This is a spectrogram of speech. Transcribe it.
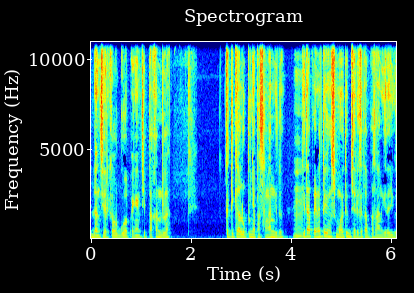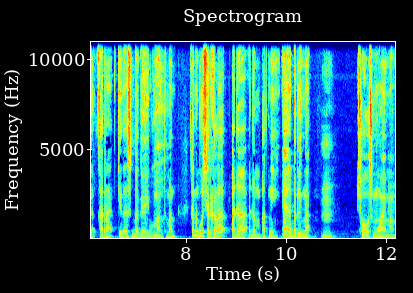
dan circle gue pengen ciptakan adalah ketika lu punya pasangan gitu kita pengen itu yang semua itu bisa deket sama pasangan kita juga. Karena kita sebagai teman-teman kan gue circle ada ada empat nih eh berlima. Hmm. cowok semua emang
